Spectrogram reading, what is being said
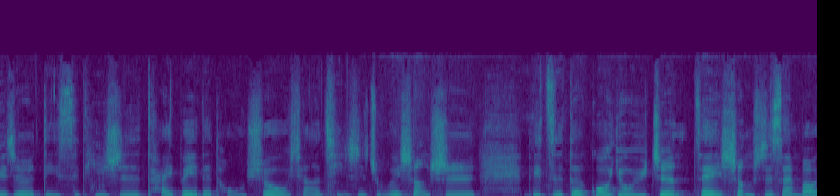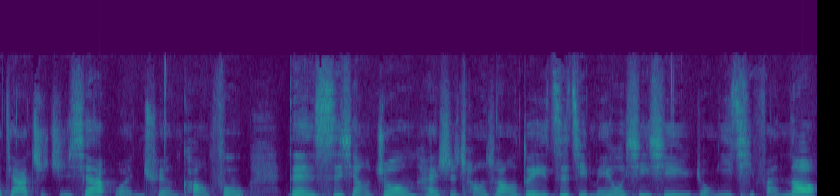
接着第四题是台北的同修想请示尊贵上师，弟子得过忧郁症，在上师三宝加持之下完全康复，但思想中还是常常对自己没有信心，容易起烦恼、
